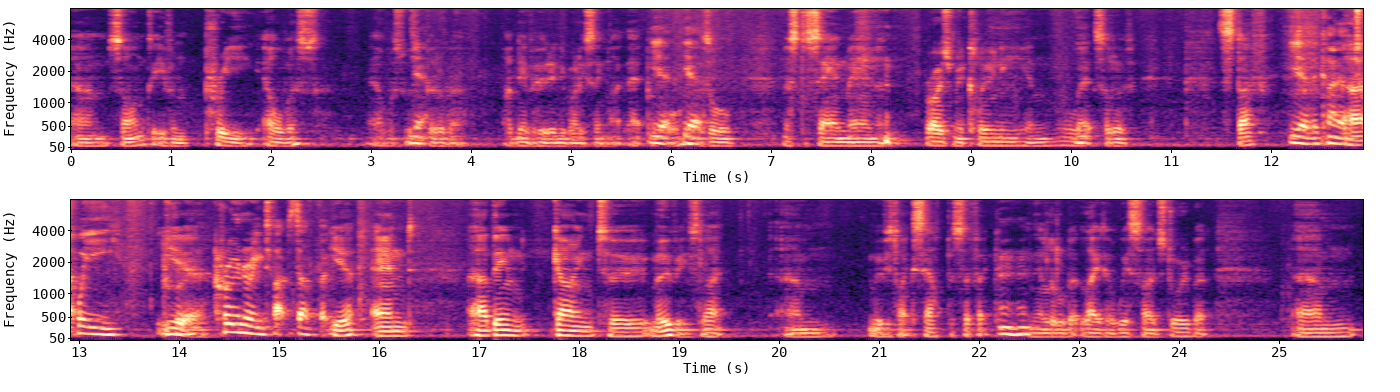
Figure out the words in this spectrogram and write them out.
um, songs, even pre Elvis. Elvis was Yeah. a bit of a. I'd never heard anybody sing like that before. Yeah, yeah. It was all Mr. Sandman and Rosemary Clooney and all that sort of stuff. yeah the kind of Uh, twee Yeah. croonery type stuff but Yeah, and uh, then going to movies like um, movies like South Pacific, Mhm. and then a little bit later West Side Story. But um,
